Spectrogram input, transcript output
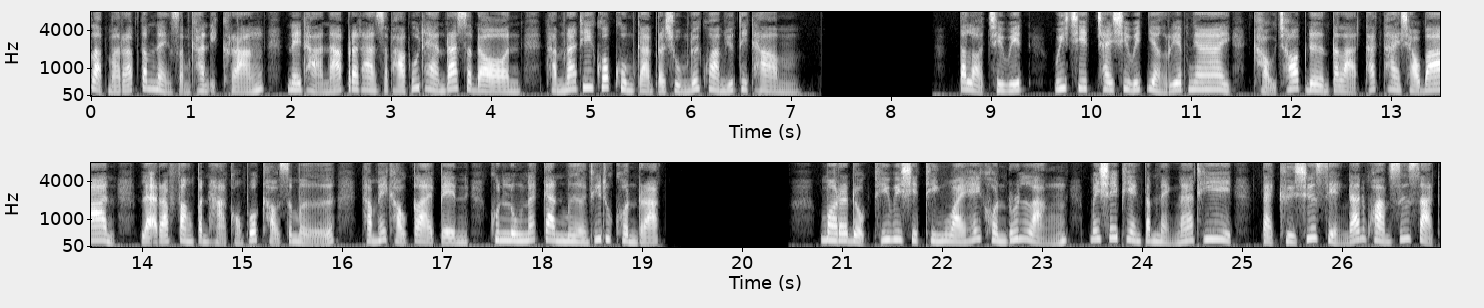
กลับมารับตำแหน่งสำคัญอีกครั้ง ในฐานะประธานสภาผู้แทนราษฎรทำหน้าที่ควบคุมการประชุมด้วยความยุติธรรมตลอดชีวิต วิชิตใช้ชีวิตอย่างเรียบง่าย เขาชอบเดินตลาดทักทายชาวบ้าน และรับฟังปัญหาของพวกเขาเสมอทำให้เขากลายเป็นคุณลุงนักการเมืองที่ทุกคนรัก มรดกที่วิชิตทิ้งไว้ให้คนรุ่นหลัง ไม่ใช่เพียงตำแหน่งหน้าที่ แต่คือชื่อเสียงด้านความซื่อสัตย์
